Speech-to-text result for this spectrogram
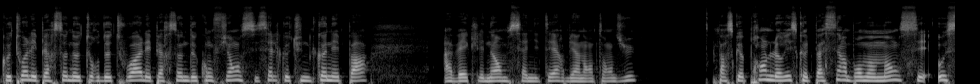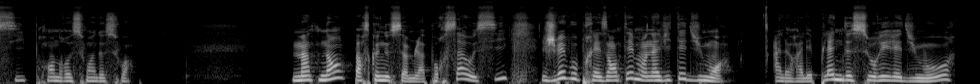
Côtoie les personnes autour de toi, les personnes de confiance et celles que tu ne connais pas, avec les normes sanitaires bien entendu. parce que prendre le risque de passer un bon moment, c'est aussi prendre soin de soi. Maintenant, parce que nous sommes là pour ça aussi, je vais vous présenter mon invité du mois. Alors elle est pleine de sourires et d'humour,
